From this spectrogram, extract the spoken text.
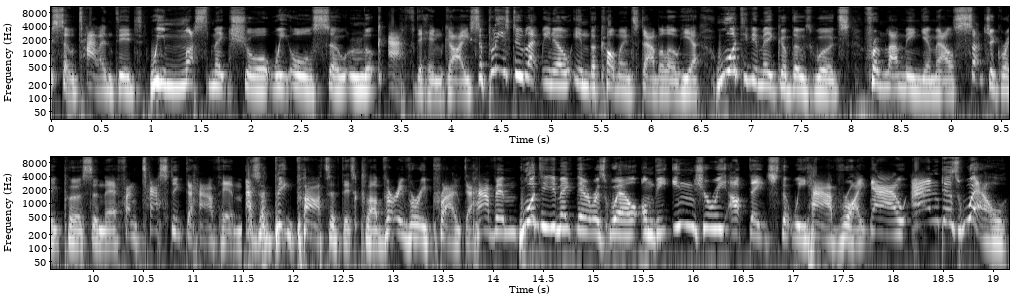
so talented, we must make sure we also look after him, guys. So please do let me know in the comments down below here, what did you make of those words from Lamine Yamal? Such a great person there. Fantastic to have him as a big part of this club. Very, very proud to have him. What did you make there as well on the injury updates that we have right now? And as well,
